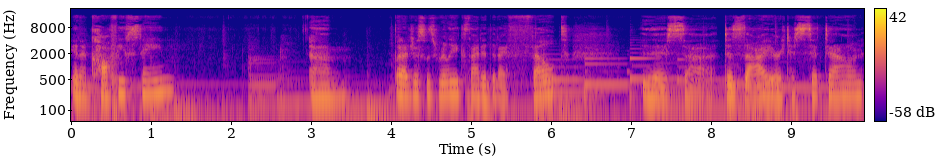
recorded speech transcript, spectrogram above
in a coffee stain. Um, but I just was really excited that I felt this uh, desire to sit down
